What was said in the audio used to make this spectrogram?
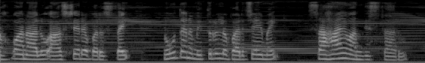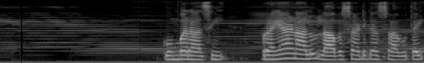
ఆహ్వానాలు ఆశ్చర్యపరుస్తాయి. నూతన మిత్రుల పరిచయమై సహాయం అందిస్తారు. కుంభరాశి ప్రయాణాలు లాభసాటిగా సాగుతాయి.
